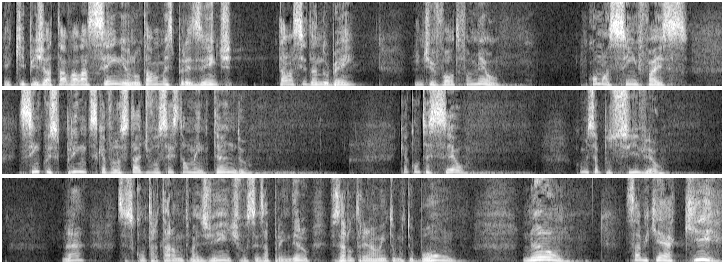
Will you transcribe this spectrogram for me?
equipe já estava lá sem, eu não estava mais presente estava se dando bem. A gente volta e fala: Meu, como assim faz cinco sprints que a velocidade de vocês está aumentando? Que aconteceu? Como isso é possível? Né? Vocês contrataram muito mais gente, vocês aprenderam, fizeram um treinamento muito bom. Não. Sabe que é aqui?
